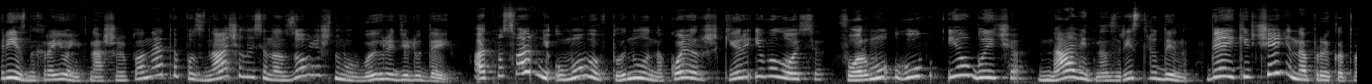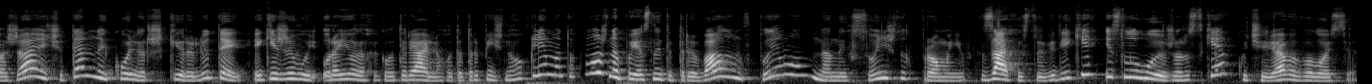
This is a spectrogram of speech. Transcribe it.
різних районів нашої планети позначилися на зовнішньому вигляді людей. Атмосферні умови вплинули на колір шкіри і волосся, форму губ і обличчя, навіть на зріст людини. Деякі вчені, наприклад, вважають, що темний колір шкіри людей, які живуть у районах екваторіального та тропічного клімату, можна пояснити тривалим впливом на них сонячних променів, захисту від яких і слугує жорстке кучеряве волосся.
